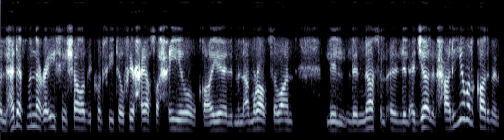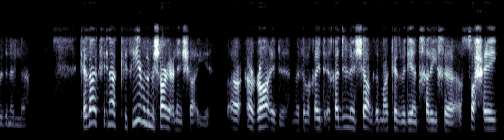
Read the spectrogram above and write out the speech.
الهدف منه الرئيسي إن شاء الله بيكون في توفير حياة صحية ووقاية من الأمراض سواء للناس للأجيال الحالية والقادمة بإذن الله. كذلك في هناك كثير من المشاريع الإنشائية الرائدة مثل قيد الإنشاء مثل مركز مدينة خليفة الصحي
